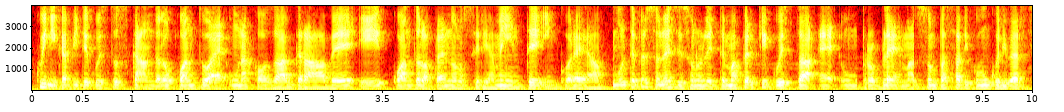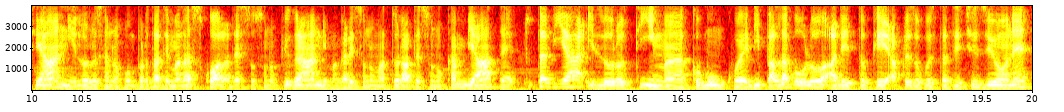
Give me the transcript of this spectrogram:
Quindi capite questo scandalo quanto è una cosa grave e quanto la prendono seriamente in Corea. Molte persone si sono dette ma perché questo è un problema? Sono passati comunque diversi anni loro si hanno comportate male a scuola adesso sono più grandi magari sono maturate sono cambiate. Tuttavia il loro team comunque di pallavolo ha detto che ha preso questa decisione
